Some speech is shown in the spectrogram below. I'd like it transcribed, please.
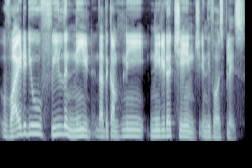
why did you feel the need that the company needed a change in the first place?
